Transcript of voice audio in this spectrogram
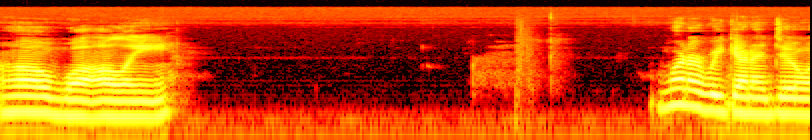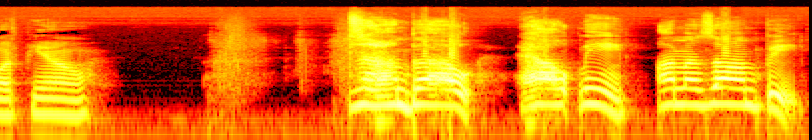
Oh, WALL-E. What are we gonna do with you? Dumbo, help me! I'm a zombie!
